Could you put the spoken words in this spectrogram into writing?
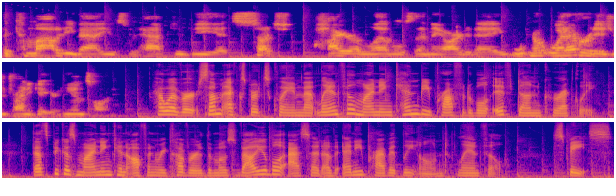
the commodity values would have to be at such higher levels than they are today, whatever it is you're trying to get your hands on. However, some experts claim that landfill mining can be profitable if done correctly. That's because mining can often recover the most valuable asset of any privately owned landfill space.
